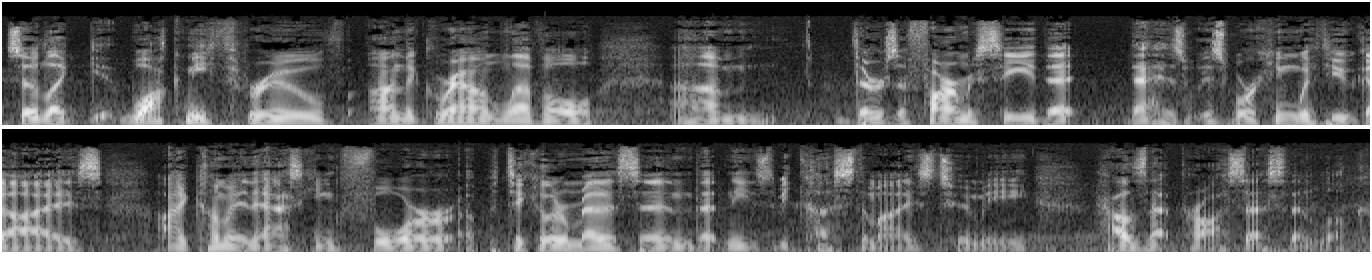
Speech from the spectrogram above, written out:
So, like, walk me through on the ground level. Um, there's a pharmacy that that has, is working with you guys. I come in asking for a particular medicine that needs to be customized to me. How's that process then look?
